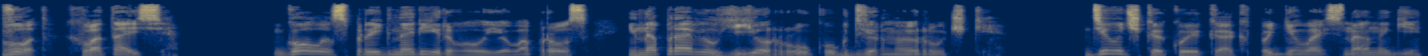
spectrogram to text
«Вот, хватайся». Голос проигнорировал ее вопрос и направил ее руку к дверной ручке. Девочка кое-как поднялась на ноги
